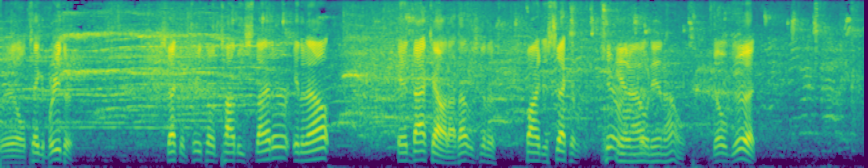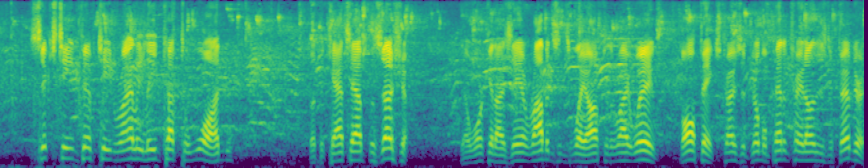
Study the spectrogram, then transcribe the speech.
will take a breather. Second free throw, Tommy Snyder, in and out, and back out. I thought he was going to find a second carry. In, out, in, out. No good. 16 15, Riley lead cut to one, but the Cats have possession. They'll work it Isaiah Robinson's way off to the right wing. Ball fakes, tries to dribble, penetrate on his defender.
